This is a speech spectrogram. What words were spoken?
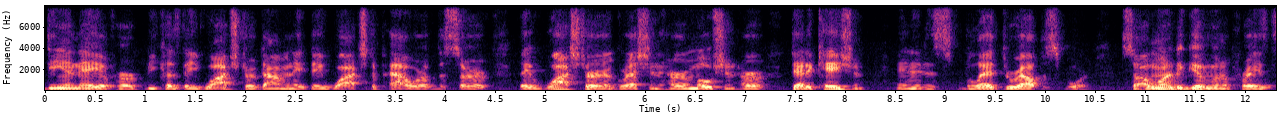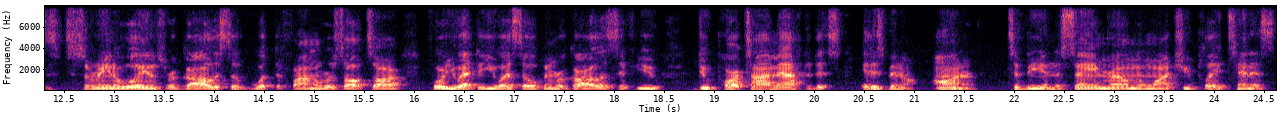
DNA of her because they watched her dominate. They watched the power of the serve. They watched her aggression, her emotion, her dedication, and it has bled throughout the sport. So I wanted to give them a praise to Serena Williams, regardless of what the final results are for you at the U.S. Open, regardless if you do part time after this. It has been an honor to be in the same realm and watch you play tennis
